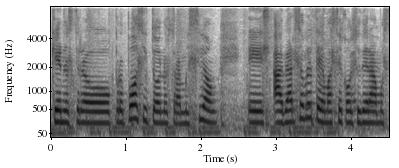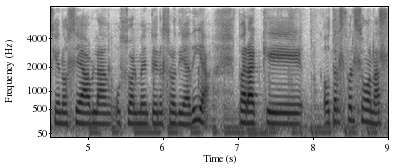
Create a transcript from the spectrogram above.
que nuestro propósito, nuestra misión es hablar sobre temas que consideramos que no se hablan usualmente en nuestro día a día, para que otras personas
